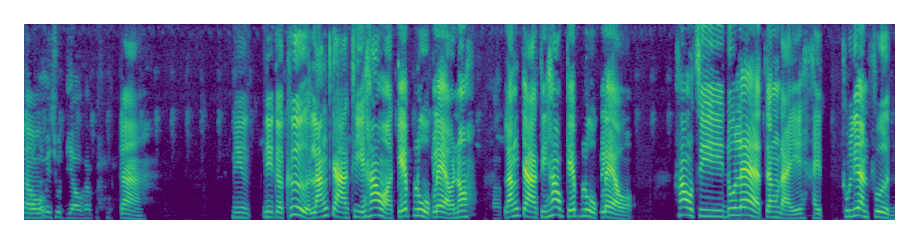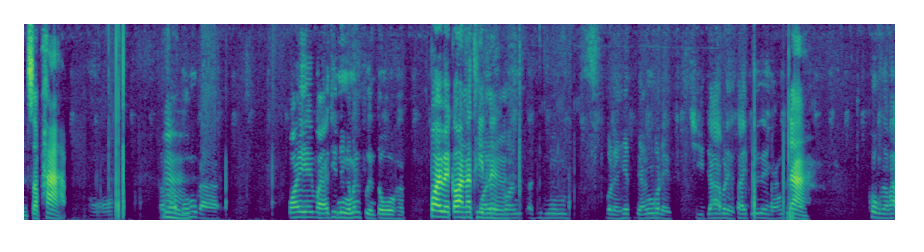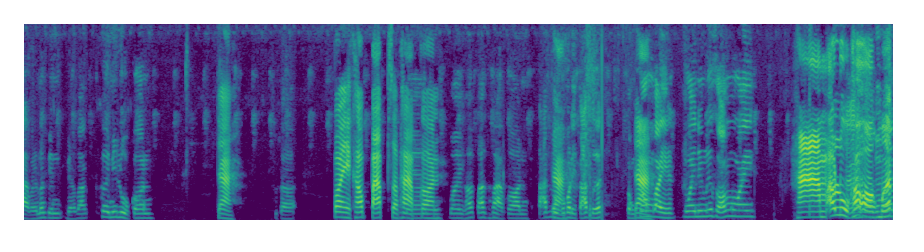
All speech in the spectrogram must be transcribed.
เราบ่ไม่ชุดเดียวครับ จ้ะนี่นี่ก็คือหลังจากที่เฮาอะเก็บลูกแล้วเนาะครับหลังจากที่เฮาเก็บลูกแล้ว เฮาสิดูแลจังไดให้ทุเรียนฟื้นสภาพ อ๋อสำหรับอืม ผมก็ปล่อยไว้อาทิตย์หนึงให้มันฟื้นโตครับปล่อยไว้ก่อนอาทิตย์หนึ่งปล่อยไว้ก่อนอาทิตย์หนึงบ่ได้เฮ็ดหยังบ่ได้ฉีดยาบ่ได้ใส่ปุ๋ยได้หยังคือจ้ะคงสภาพไว้มันเป็นแบบว่าเคยมีลูกก่อนจ้ะก็ปล่อยให้เขาปรับสภาพก่อน ปล่อยเขาตัดสภาพก่อนตัดลูกจ้ะก็บ่ได้ตัดเบิดต้องจ้ะจงไว้หน่วยหนึงหรือสองหน่วยห้ามเอาลูกเขาออกเมด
